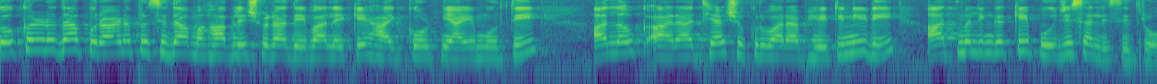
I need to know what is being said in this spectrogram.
ಗೋಕರ್ಣದ ಪುರಾಣ ಪ್ರಸಿದ್ಧ ಮಹಾಬಲೇಶ್ವರ ದೇವಾಲಯಕ್ಕೆ ಹೈಕೋರ್ಟ್ ನ್ಯಾಯಮೂರ್ತಿ ಅಲೋಕ್ ಆರಾಧ್ಯ ಶುಕ್ರವಾರ ಭೇಟಿ ನೀಡಿ ಆತ್ಮಲಿಂಗಕ್ಕೆ ಪೂಜೆ ಸಲ್ಲಿಸಿದ್ರು.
